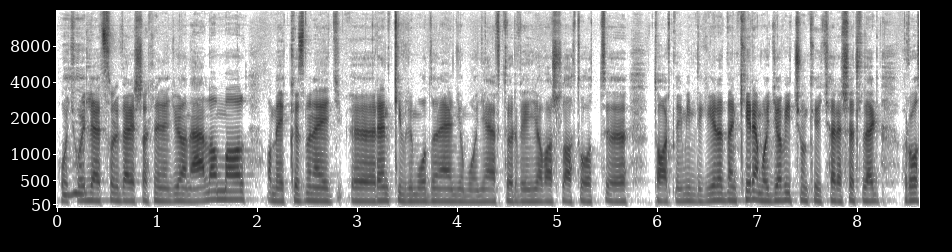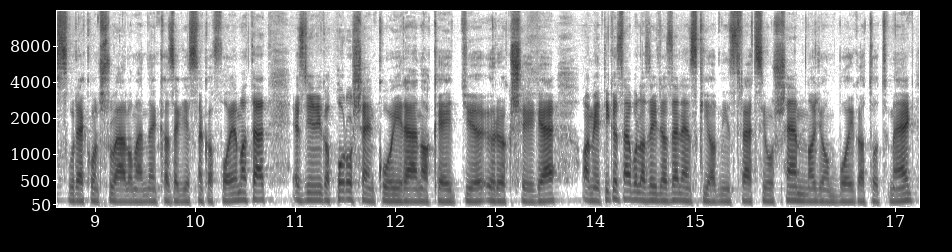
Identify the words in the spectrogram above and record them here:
uh-huh. hogy lehet szolidárisak lenni egy olyan állammal, amely közben egy rendkívüli módon elnyomó nyelvtörvény javaslatot tart még mindig életben. Kérem, hogy javítson ki, hogyha esetleg rosszul rekonstruálom ennek az egésznek a folyamatát. Ez ugye még a Poroshenko irának egy öröksége, amit igazából azért az Zelenszky adminisztráció sem nagyon bolygatott meg,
